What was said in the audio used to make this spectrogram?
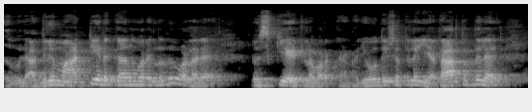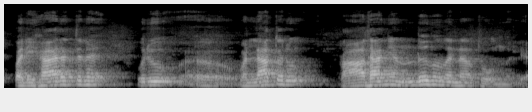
അതുപോലെ അതിൽ മാറ്റിയെടുക്കുക എന്ന് പറയുന്നത് വളരെ റിസ്കി ആയിട്ടുള്ള വർക്കാണ് ജ്യോതിഷത്തിലെ യഥാർത്ഥത്തിൽ പരിഹാരത്തിന് ഒരു വല്ലാത്തൊരു പ്രാധാന്യം ഉണ്ട് എന്ന് തന്നെ തോന്നുന്നില്ല.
